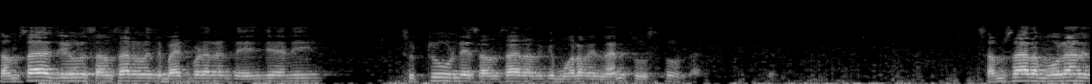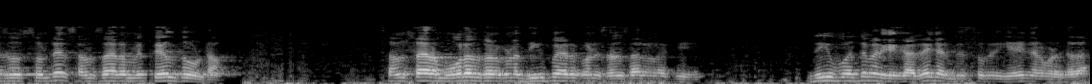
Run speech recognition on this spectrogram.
సంసార జీవులు సంసారం నుంచి బయటపడాలంటే ఏం చేయాలి? చుట్టూ ఉండే సంసారానికి మూలమైన దాన్ని చూస్తూ ఉండాలి. సంసార మూలాన్ని చూస్తుంటే సంసారం మీద తేలుతూ ఉంటాం. సంసార మూలం చూడకుండా దిగిపోయారు కొన్ని సంసారంలోకి. దిగిపోతే మనకి ఇంకా అదే కనిపిస్తుంది ఏం కనబడదు కదా.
